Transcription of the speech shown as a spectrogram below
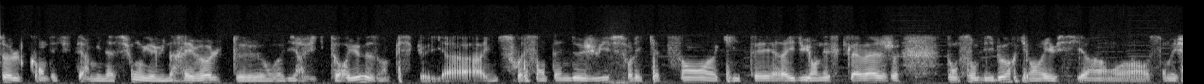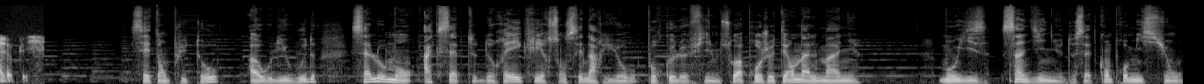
seul camp d'extermination où il y a une révolte, euh, on va dire victorieuse, hein, puisqu'il y a une soixantaine de juifs sur les 400 euh, qui étaient réduits en esclavage dans Sobibor qui ont réussi à, à s'en échapper. Sept ans plus tôt, à Hollywood, Salomon accepte de réécrire son scénario pour que le film soit projeté en Allemagne. Moïse s'indigne de cette compromission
